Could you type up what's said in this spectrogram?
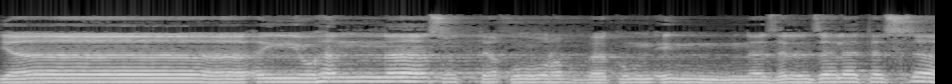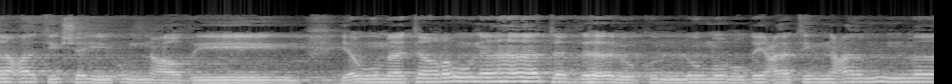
يا أيها الناس اتقوا ربكم إن زلزلة الساعة شيء عظيم يوم ترونها تذهل كل مرضعة عما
